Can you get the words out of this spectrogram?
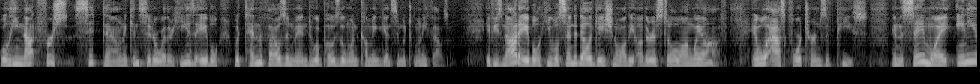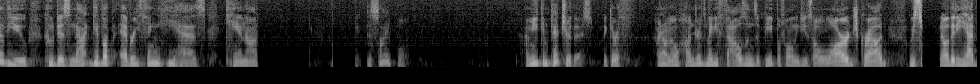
Will he not first sit down and consider whether he is able with 10,000 men to oppose the one coming against him with 20,000? If he's not able, he will send a delegation while the other is still a long way off, and will ask for terms of peace. In the same way, any of you who does not give up everything he has cannot disciple. I mean, you can picture this. Like there are, I don't know, hundreds, maybe thousands of people following Jesus, a large crowd. We know that he had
